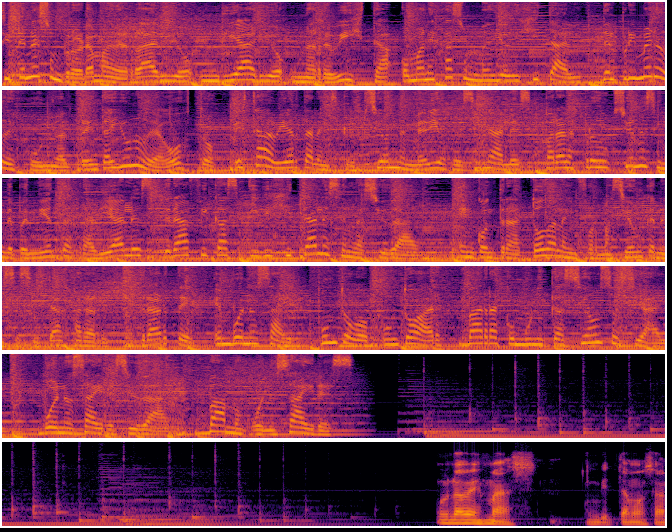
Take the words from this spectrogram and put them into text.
Si tenés un programa de radio, un diario, una revista o manejás un medio digital, del 1 de junio al 31 de agosto está abierta la inscripción de medios vecinales para las producciones independientes radiales, gráficas y digitales en la ciudad. Encontrá toda la información que necesitas para registrarte en buenosaires.gov.ar barra comunicación social. Buenos Aires Ciudad. Vamos Buenos Aires. Una vez más, invitamos a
